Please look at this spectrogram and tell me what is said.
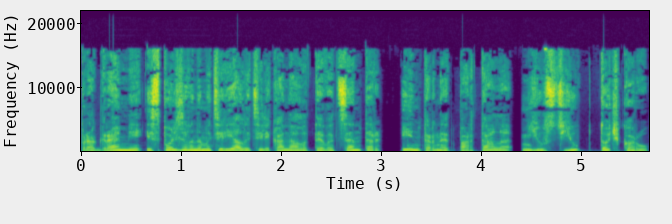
программе использованы материалы телеканала ТВ-центр и интернет-портала newstube.ru.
